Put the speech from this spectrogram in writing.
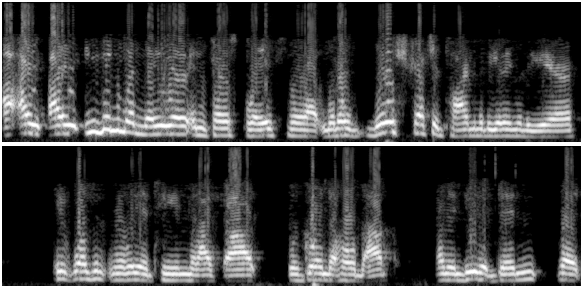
I, I even when they were in first place for that little little stretch of time in the beginning of the year, it wasn't really a team that I thought was going to hold up, and indeed it didn't. But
